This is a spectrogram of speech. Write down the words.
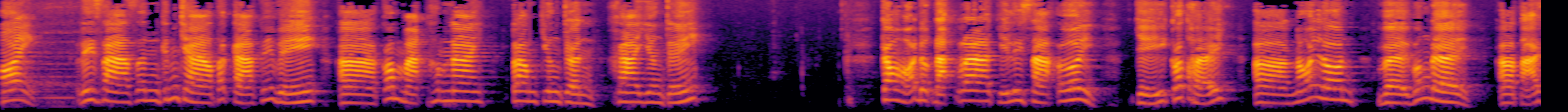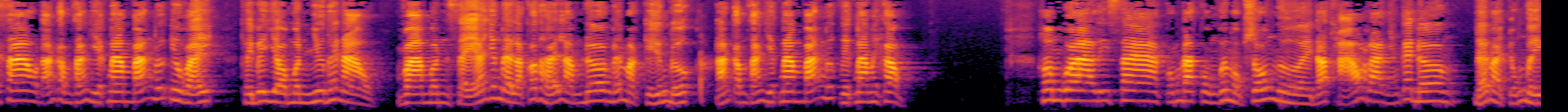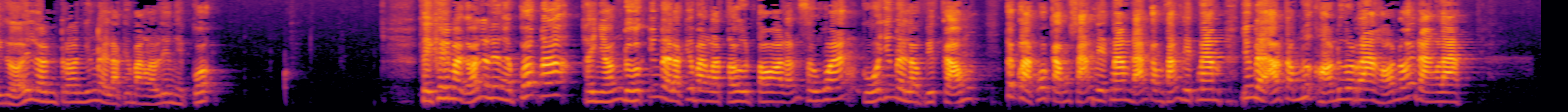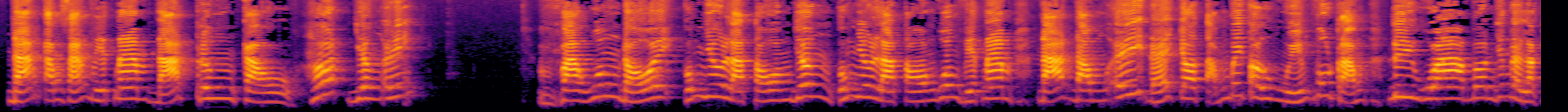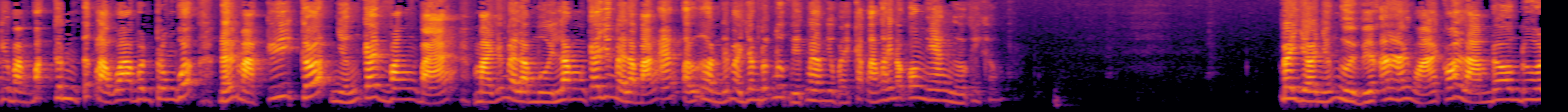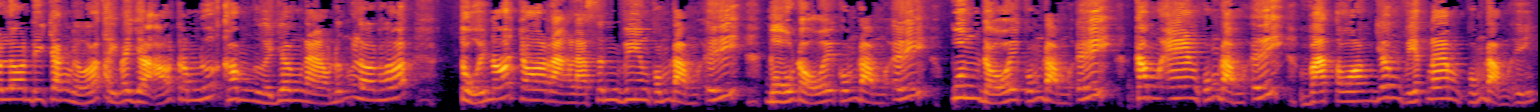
Ôi, Lisa xin kính chào tất cả quý vị à, có mặt hôm nay trong chương trình Khai Dân Trí. Câu hỏi được đặt ra chị Lisa ơi, chị có thể à, nói lên về vấn đề à, tại sao Đảng Cộng sản Việt Nam bán nước như vậy? Thì bây giờ mình như thế nào? Và mình sẽ vấn đề là có thể làm đơn để mà kiện được Đảng Cộng sản Việt Nam bán nước Việt Nam hay không? Hôm qua Lisa cũng đã cùng với một số người đã thảo ra những cái đơn để mà chuẩn bị gửi lên trên những đây là cái bằng là Liên Hiệp Quốc. Thì khi mà gửi lên Liên Hiệp Quốc đó thì nhận được những đây là cái bằng là từ tòa lãnh sự quán của những đây là Việt Cộng tức là của Cộng sản Việt Nam, Đảng Cộng sản Việt Nam vấn đề ở trong nước họ đưa ra họ nói rằng là Đảng Cộng sản Việt Nam đã trưng cầu hết dân ý và quân đội, cũng như là toàn dân, cũng như là toàn quân Việt Nam đã đồng ý để cho Tổng Bí thư Nguyễn Phú Trọng đi qua bên, vấn đề là kêu bằng Bắc Kinh, tức là qua bên Trung Quốc, để mà ký kết những cái văn bản mà vấn đề là 15 cái vấn đề là bản án tử hình để mà dân đất nước Việt Nam như vậy các bạn thấy nó có ngang ngược hay không? Bây giờ những người Việt ở hải ngoại có làm đơn đưa lên đi chăng nữa thì bây giờ ở trong nước không người dân nào đứng lên hết tụi nó cho rằng là sinh viên cũng đồng ý, bộ đội cũng đồng ý, quân đội cũng đồng ý, công an cũng đồng ý và toàn dân việt nam cũng đồng ý.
